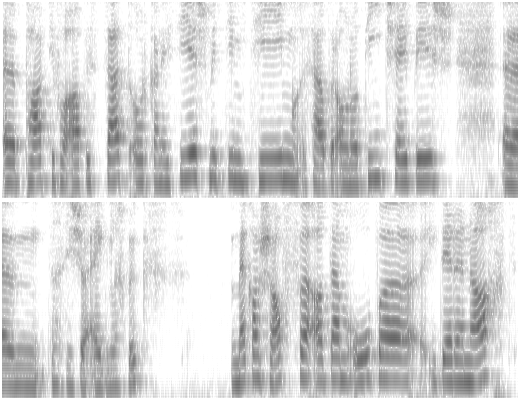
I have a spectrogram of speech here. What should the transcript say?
eine Party von A bis Z organisierst mit deinem Team, selber auch noch DJ bist, ähm, das ist ja eigentlich wirklich mega schaffen an dem oben in dieser Nacht.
